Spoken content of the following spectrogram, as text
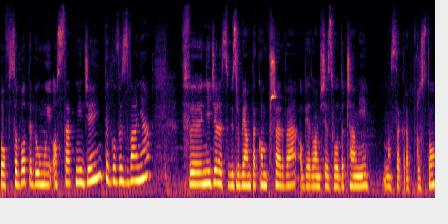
bo w sobotę był mój ostatni dzień tego wyzwania. W niedzielę sobie zrobiłam taką przerwę, obiadłam się z łodeczami, masakra po prostu.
